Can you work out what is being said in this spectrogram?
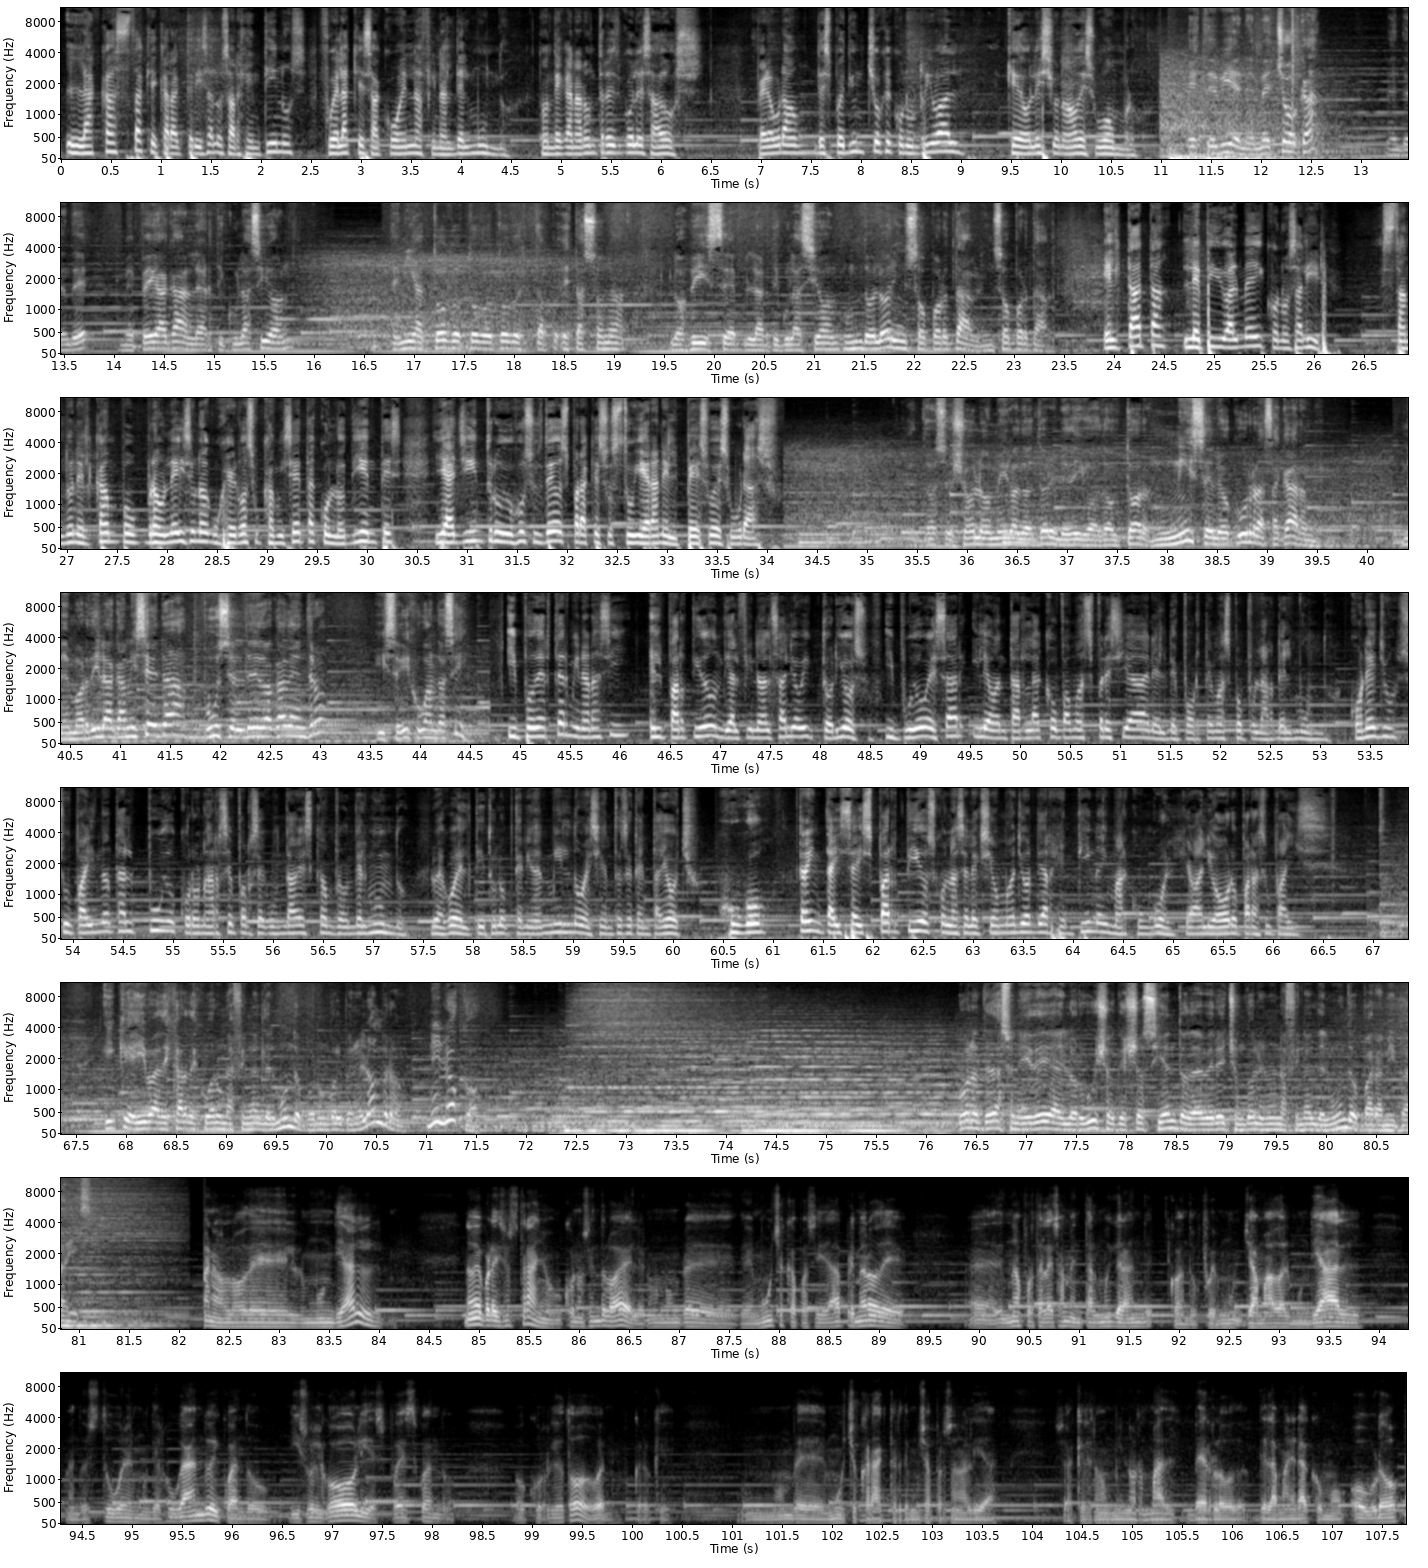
La casta que caracteriza a los argentinos fue la que sacó en la final del mundo, donde ganaron tres goles a dos. Pero Brown, después de un choque con un rival, quedó lesionado de su hombro. Este viene, me choca, ¿me entendés? Me pega acá en la articulación. Tenía todo, todo, todo esta, esta zona, los bíceps, la articulación, un dolor insoportable, insoportable. El Tata le pidió al médico no salir. Estando en el campo, Brown le hizo un agujero a su camiseta con los dientes y allí introdujo sus dedos para que sostuvieran el peso de su brazo. Entonces yo lo miro al doctor y le digo, doctor, ni se le ocurra sacarme. Me mordí la camiseta, puse el dedo acá adentro y seguí jugando así. Y poder terminar así el partido donde al final salió victorioso y pudo besar y levantar la copa más preciada en el deporte más popular del mundo. Con ello, su país natal pudo coronarse por segunda vez campeón del mundo, luego del título obtenido en 1978. Jugó 36 partidos con la selección mayor de Argentina y marcó un gol que valió oro para su país. ¿Y que iba a dejar de jugar una final del mundo por un golpe en el hombro? Ni loco. Vos no te das una idea del orgullo que yo siento de haber hecho un gol en una final del mundo para mi país. Bueno, lo del mundial no me pareció extraño, conociéndolo a él. Era un hombre de, de mucha capacidad, primero de, eh, una fortaleza mental muy grande, cuando fue llamado al mundial, cuando estuvo en el mundial jugando y cuando hizo el gol y después cuando ocurrió todo. Bueno, creo que un hombre de mucho carácter, de mucha personalidad. O sea que era muy normal verlo de la manera como obró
